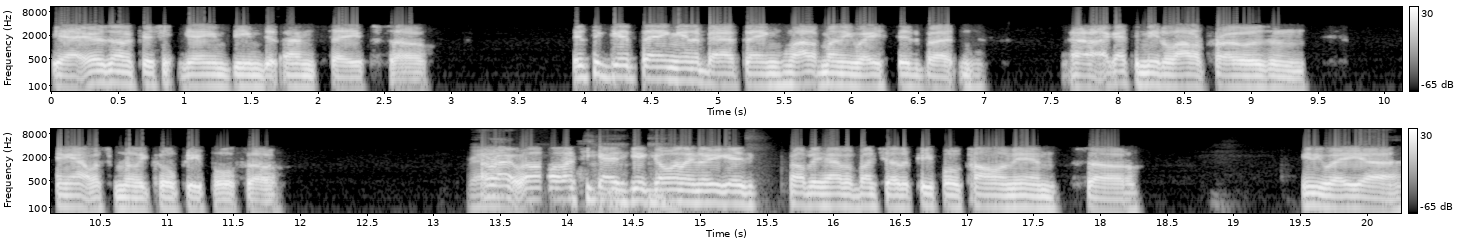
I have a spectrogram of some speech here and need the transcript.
Yeah, Arizona fishing game deemed it unsafe. So it's a good thing and a bad thing. A lot of money wasted, but uh, I got to meet a lot of pros and hang out with some really cool people. So Right all right, well I'll let you guys get going. I know you guys probably have a bunch of other people calling in. So anyway, uh,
